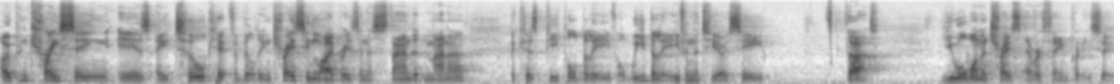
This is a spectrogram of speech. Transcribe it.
Open tracing is a toolkit for building tracing libraries in a standard manner because people believe, or we believe in the TOC, that you will want to trace everything pretty soon.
